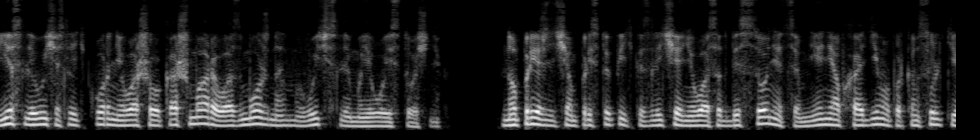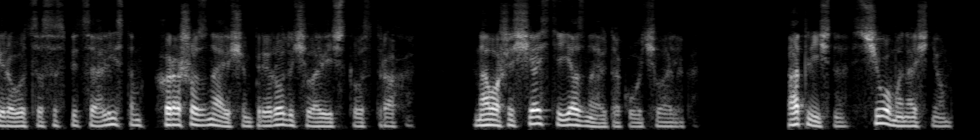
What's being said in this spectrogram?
Если вычислить корни вашего кошмара, возможно, мы вычислим его источник. Но прежде чем приступить к излечению вас от бессонницы, мне необходимо проконсультироваться со специалистом, хорошо знающим природу человеческого страха. На ваше счастье, я знаю такого человека. Отлично. С чего мы начнем?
